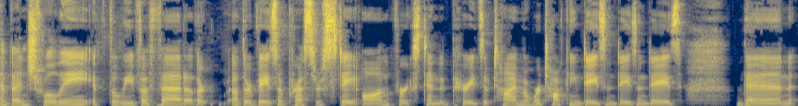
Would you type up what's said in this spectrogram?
Eventually, if the Levophed, other other vasopressors stay on for extended periods of time, and we're talking days and days and days, then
